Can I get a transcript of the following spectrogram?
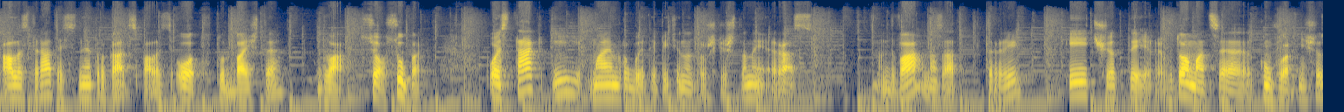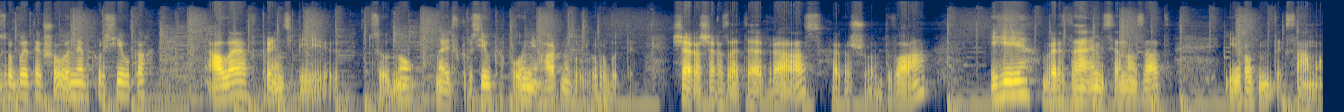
Але старатись не торкатися палиці. От, тут бачите, два. Все, супер. Ось так і маємо робити. Підтягнути трошки штани. Раз, два, назад, три і чотири. Вдома це комфортніше зробити, якщо ви не в кросівках, але в принципі все одно навіть в кросівках повинні гарно робити. Ще раз, ще раз, хорошо, два. І вертаємося назад і робимо так само.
